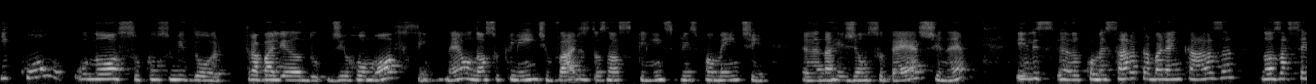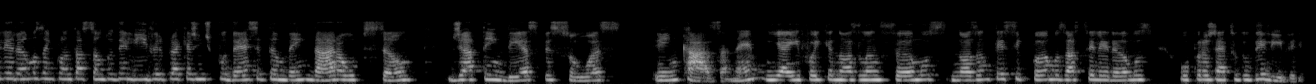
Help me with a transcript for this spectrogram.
e com o nosso consumidor trabalhando de home office, né? O nosso cliente, vários dos nossos clientes, principalmente uh, na região sudeste, né? Eles uh, começaram a trabalhar em casa, nós aceleramos a implantação do delivery para que a gente pudesse também dar a opção de atender as pessoas em casa, né? E aí foi que nós lançamos, nós antecipamos, aceleramos o projeto do delivery.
